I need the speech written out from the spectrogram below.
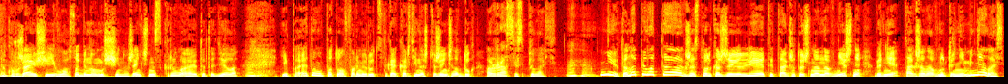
окружающие его, особенно у мужчин. Женщины скрывают это дело, угу. и поэтому потом формируется такая картина, что женщина вдруг раз и спилась. Угу. Нет, она пила так же, столько же лет, и так же точно она внешне, вернее, так же она внутренне менялась,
